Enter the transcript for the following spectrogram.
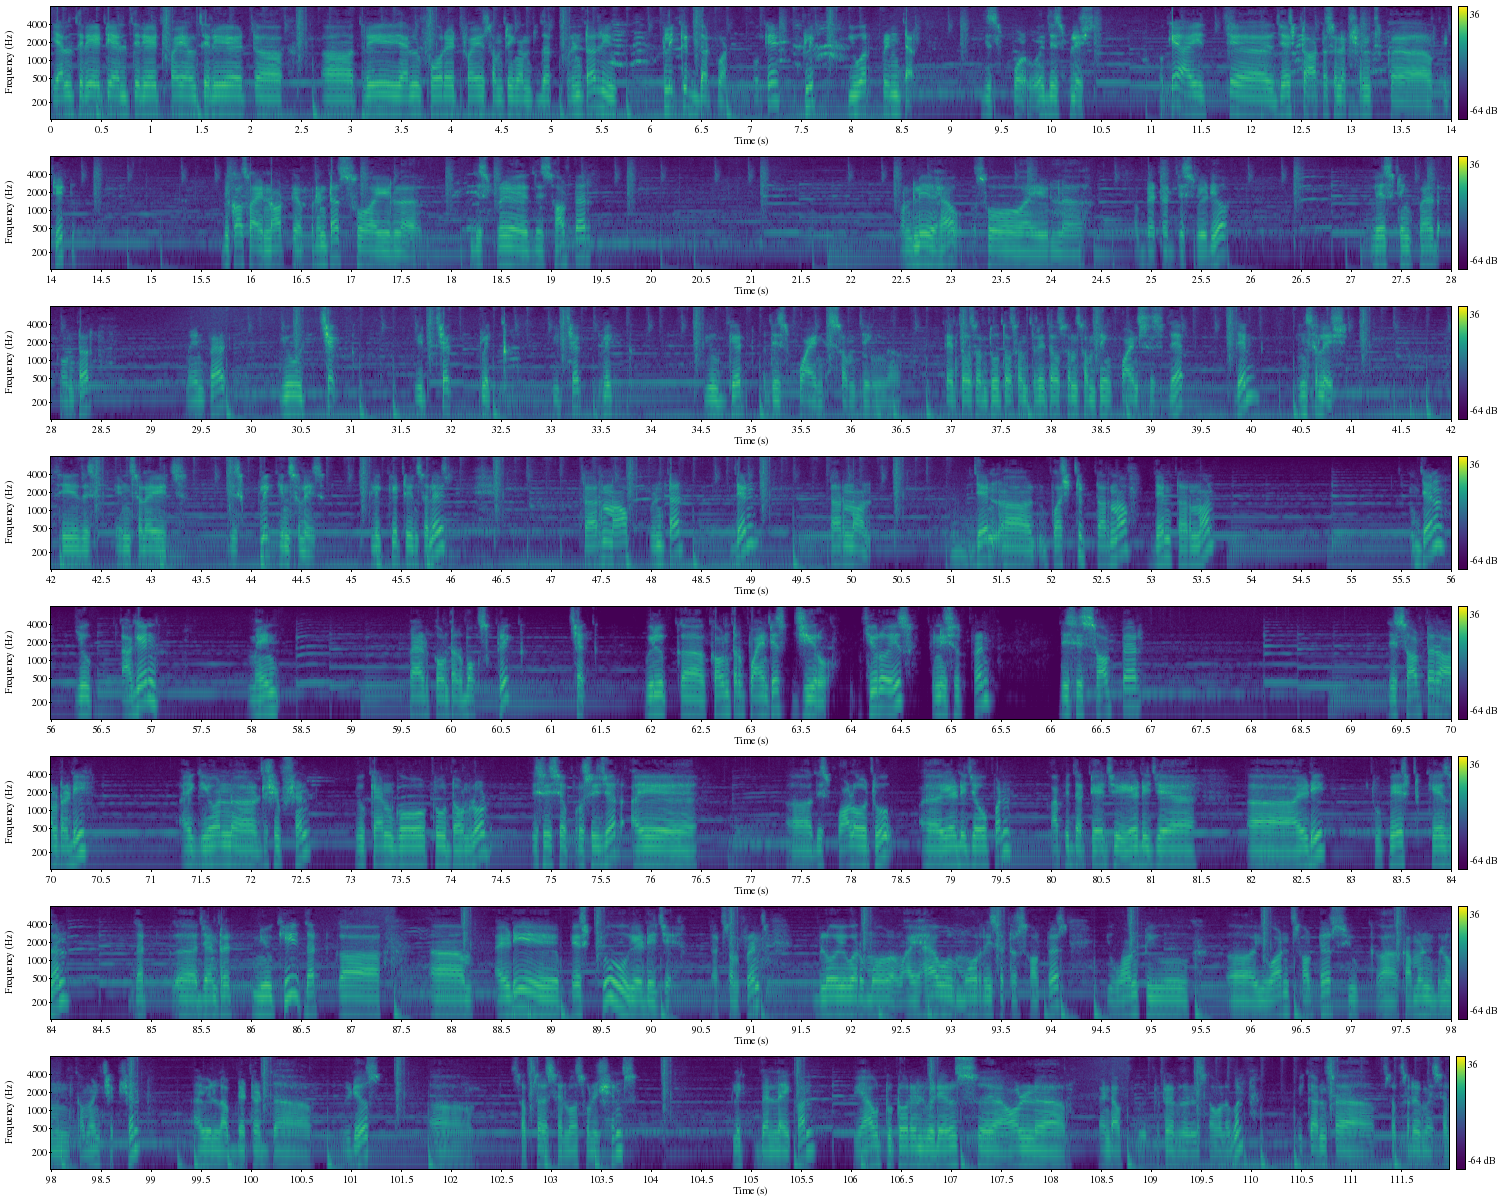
L380, L385, L38, uh, uh, 3L485 something on that printer you click it that one okay? Click your printer this this place okay? I uh, just auto selection uh, fit it. Because I not a printer so I will uh, display this software only have so I will uh, this video. Waste ink pad counter main pad. You check you check click. You check click. You get this point something uh, 10000 2000 3000 something points is there. Then insulation see this insulate this click insulate click it insulate turn off printer. Then turn on then uh, first turn off then turn on. Then you again main pad counter box click check. Will uh, counter point is zero. Zero is finished print this is software. This software already i given uh, description. You can go to download. This is a procedure. I uh, this follow to uh, adj open copy AJ, adj uh, id to paste keygen that uh, generate new key that uh, um, id paste to adj that's all friends. Below your more i have more resetter softwares. You want you uh, you want softwares you uh, comment below in comment section. I will updated the videos. Uh, selva solutions. Click bell icon. We have tutorial videos uh, all uh, kind of tutorial videos available. You can uh, subscribe myself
